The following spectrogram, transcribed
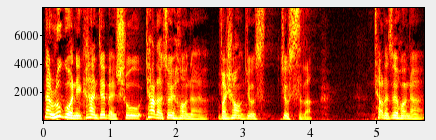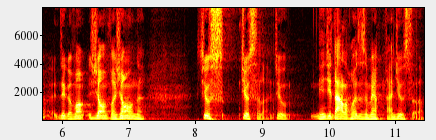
那如果你看这本书跳到最后呢晚上就死就死了。跳到最后呢，这个 Jean Valjean 呢就死就死了就。年纪大了或者怎么样，反正就死了。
